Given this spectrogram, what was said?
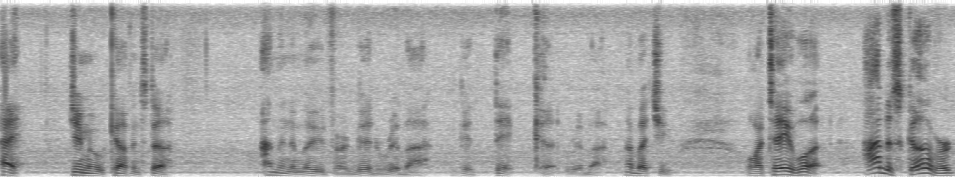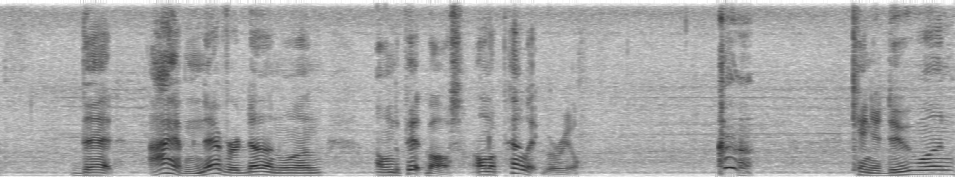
Hey, Jimmy with Cuff and Stuff. I'm in the mood for a good ribeye, a good thick cut ribeye. How about you? Well, I tell you what, I discovered that I have never done one on the Pit Boss, on a pellet grill. Can you do one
